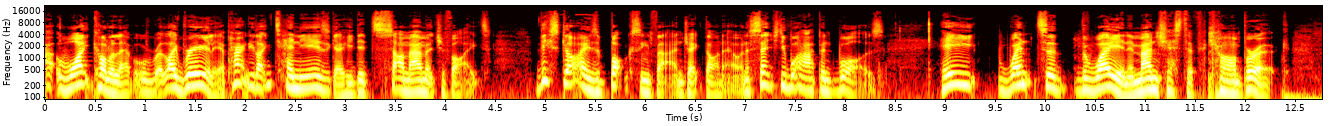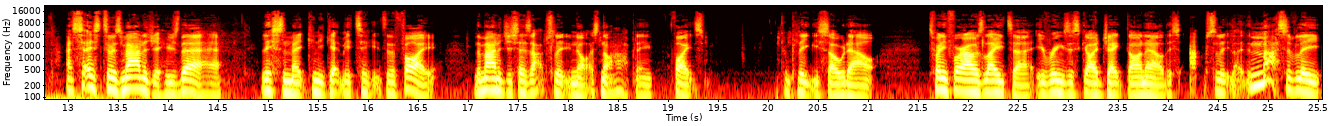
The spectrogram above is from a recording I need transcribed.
at white collar level. Like, really, apparently, like 10 years ago, he did some amateur fights. This guy is a boxing fan, Jake Darnell, and essentially what happened was he went to the weigh in in Manchester for Khan Brook and says to his manager who's there, Listen, mate, can you get me a ticket to the fight? The manager says absolutely not. It's not happening. Fight's completely sold out. 24 hours later, he rings this guy Jake Darnell, this absolutely like massively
